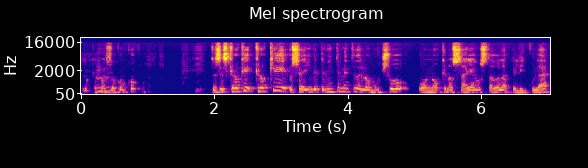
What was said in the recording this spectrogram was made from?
Lo que pasó con Coco. Entonces creo que, creo que, o sea, independientemente de lo mucho o no que nos haya gustado la película,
